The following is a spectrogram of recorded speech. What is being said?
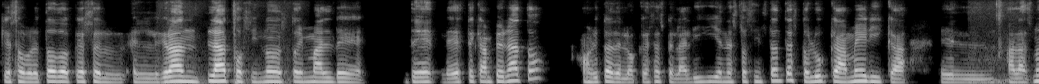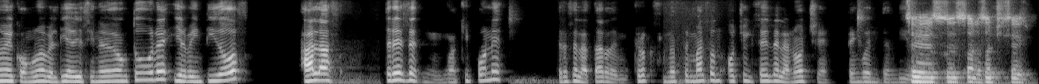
que sobre todo que es el, el gran plato, si no estoy mal, de, de, de, este campeonato. Ahorita de lo que es este, la liga en estos instantes, Toluca América el, a las 9.9 el día 19 de octubre y el 22 a las 3 de, aquí pone 3 de la tarde, creo que si no estoy mal son 8 y 6 de la noche, tengo entendido. Sí, es, a las 8 y 6.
